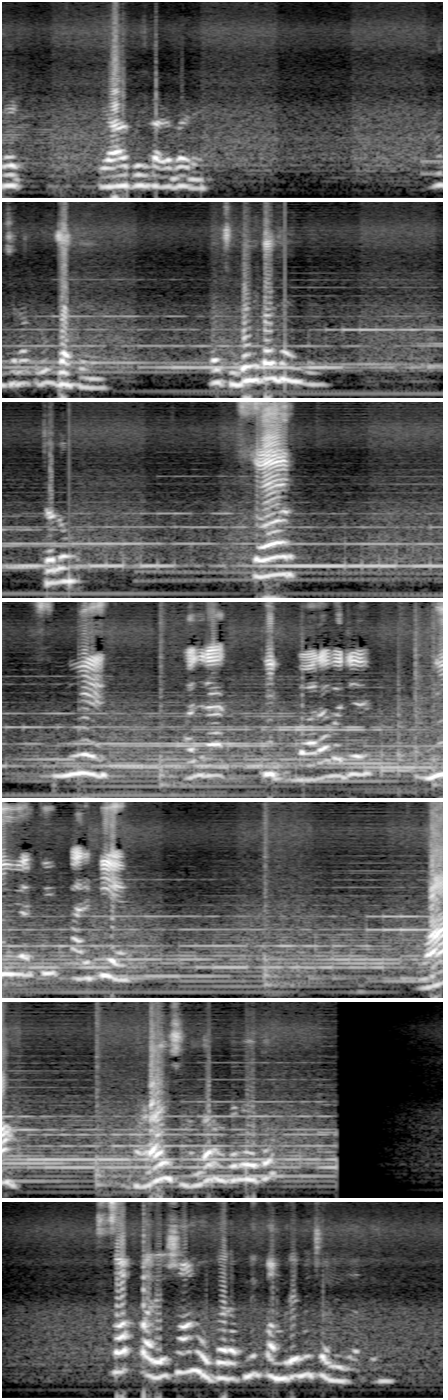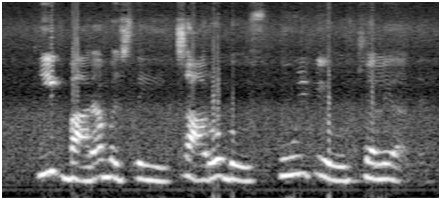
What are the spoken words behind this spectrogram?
देख, यहाँ कुछ गड़बड़ है। आज रात रुक जाते हैं। कल सुबह निकल जाएँगे। चलो। सर सुनिए आज रात ठीक बारह बजे न्यू ईयर की पार्टी है। वाह बड़ा ही शानदार होटल है तो। सब परेशान होकर अपने कमरे में चले जाते हैं। ठीक बारह बजते ही चारों दोस्त स्कूल की ओर चले आते हैं।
